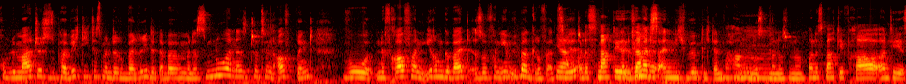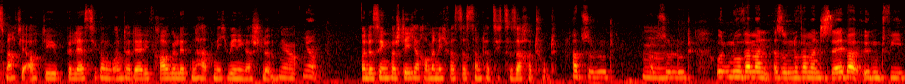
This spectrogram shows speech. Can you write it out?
problematisch, super wichtig, dass man darüber redet, aber wenn man das nur in einer Situation aufbringt, wo eine Frau von ihrem Gewalt, also von ihrem Übergriff erzählt, ja, und das macht die dann kümmert es einen nicht wirklich, dann verharmlost mhm. man das nur. Und es macht die Frau, und die, es macht ja auch die Belästigung, unter der die Frau gelitten hat, nicht weniger schlimm. Ja. ja. Und deswegen verstehe ich auch immer nicht, was das dann plötzlich zur Sache tut. Absolut. Mhm. Absolut. Und nur wenn man, also nur wenn man das selber irgendwie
